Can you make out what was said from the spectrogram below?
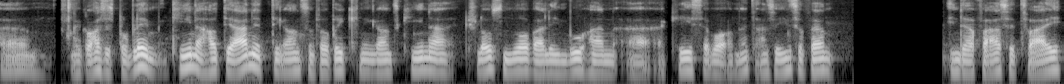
ähm, ein großes Problem. China hat ja auch nicht die ganzen Fabriken in ganz China geschlossen, nur weil in Wuhan äh, eine Krise war. Nicht? Also insofern in der Phase 2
